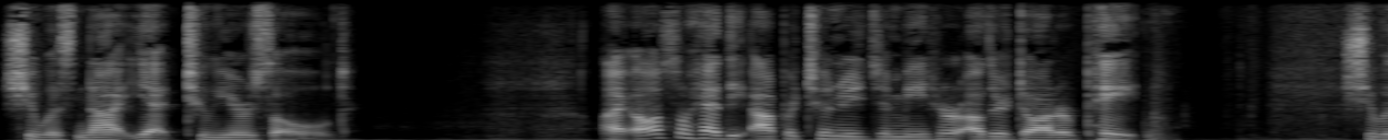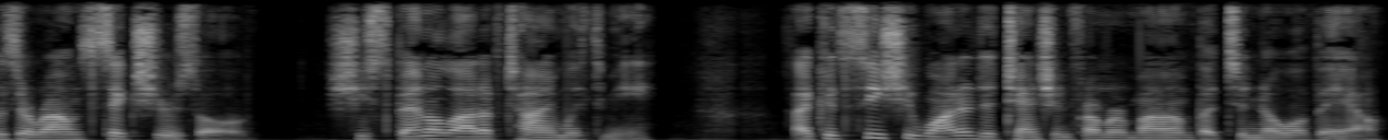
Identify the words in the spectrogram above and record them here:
She was not yet two years old. I also had the opportunity to meet her other daughter, Peyton. She was around six years old. She spent a lot of time with me. I could see she wanted attention from her mom, but to no avail.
